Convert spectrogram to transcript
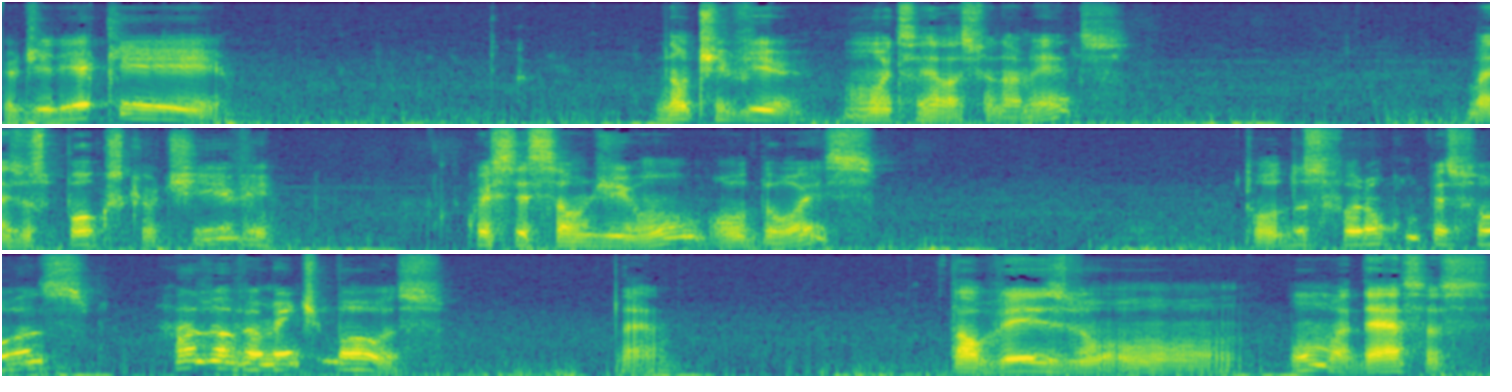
Eu diria que não tive muitos relacionamentos, mas os poucos que eu tive, com exceção de um ou dois, todos foram com pessoas razoavelmente boas. Né? Talvez um, uma dessas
